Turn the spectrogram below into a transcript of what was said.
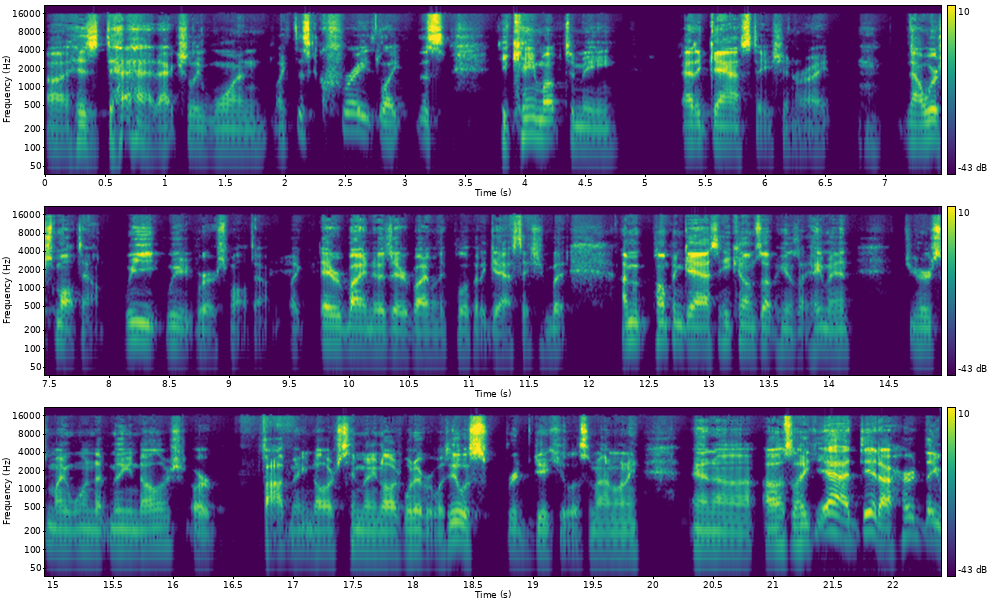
Uh, his dad actually won like this crazy like this. He came up to me at a gas station. Right now we're small town. We we we're a small town. Like everybody knows everybody when they pull up at a gas station. But I'm pumping gas, and he comes up. and He was like, "Hey man." You hear somebody won that million dollars or five million dollars, ten million dollars, whatever it was. It was ridiculous amount of money. And uh, I was like, yeah, I did. I heard they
